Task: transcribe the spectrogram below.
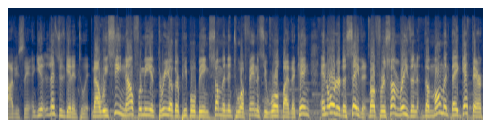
obviously. And you, let's just get into it. Now, we see Naofumi and three other people being summoned into a fantasy world by the king in order to save it. But for some reason, the moment they get there,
